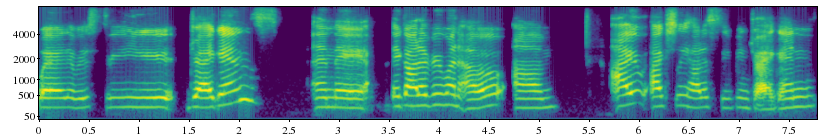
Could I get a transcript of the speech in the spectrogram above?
where there was three dragons and they they got everyone out. Um, I actually had a sleeping dragon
